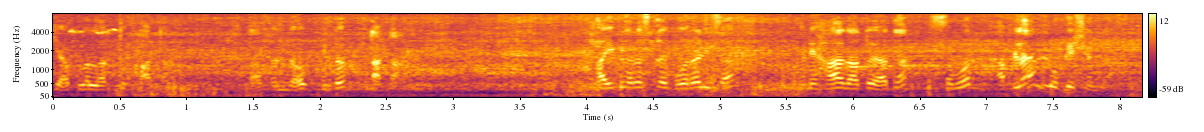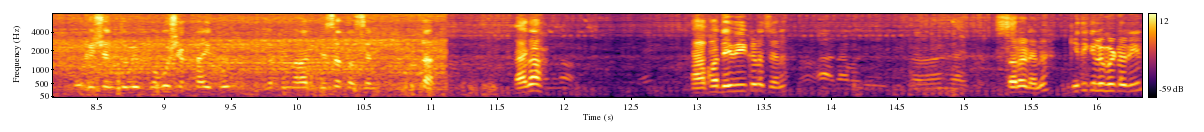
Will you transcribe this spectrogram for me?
की आपला लागतो फाटा. आपण जाऊ तिथं टाटा. हा इकडं रस्ता आहे बोराडीचा आणि हा जातो आहे आता समोर आपल्या लोकेशनला लोकेशन तुम्ही बघू शकता इथून. जर तुम्हाला दिसत असेल तर. दादा देवी इकडंच आहे ना? सरळ आहे ना? किती किलोमीटर येईल?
